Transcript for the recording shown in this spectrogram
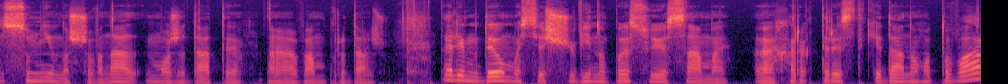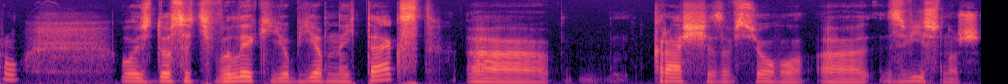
сумнівно, що вона може дати е, вам продажу. Далі ми дивимося, що він описує саме е, характеристики даного товару. Ось досить великий об'ємний текст. Краще за всього, звісно ж,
